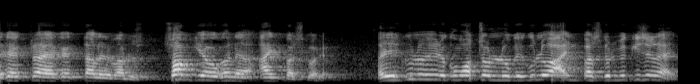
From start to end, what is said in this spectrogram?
এক একটা, এক এক তালের মানুষ, সব গিয়ে ওখানে আইন পাস করে। এগুলো এরকম অচল লোক, এগুলো আইন পাস করবে কিসের আইন?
